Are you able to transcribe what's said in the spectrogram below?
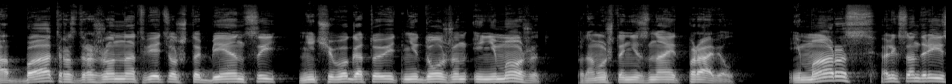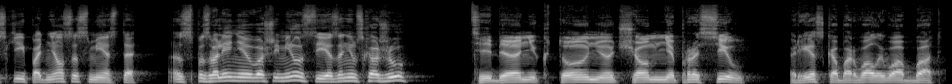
Аббат раздраженно ответил, что Бенций ничего готовить не должен и не может, потому что не знает правил. И Марос Александрийский поднялся с места. «С позволения вашей милости я за ним схожу». «Тебя никто ни о чем не просил», — резко оборвал его Аббат.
